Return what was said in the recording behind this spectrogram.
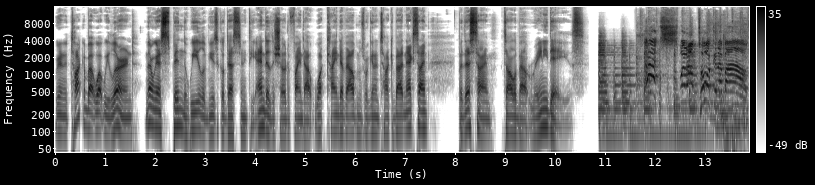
We're going to talk about what we learned. And then we're going to spin the wheel of musical destiny at the end of the show to find out what kind of albums we're going to talk about next time. But this time, it's all about rainy days. That's what I'm talking about!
